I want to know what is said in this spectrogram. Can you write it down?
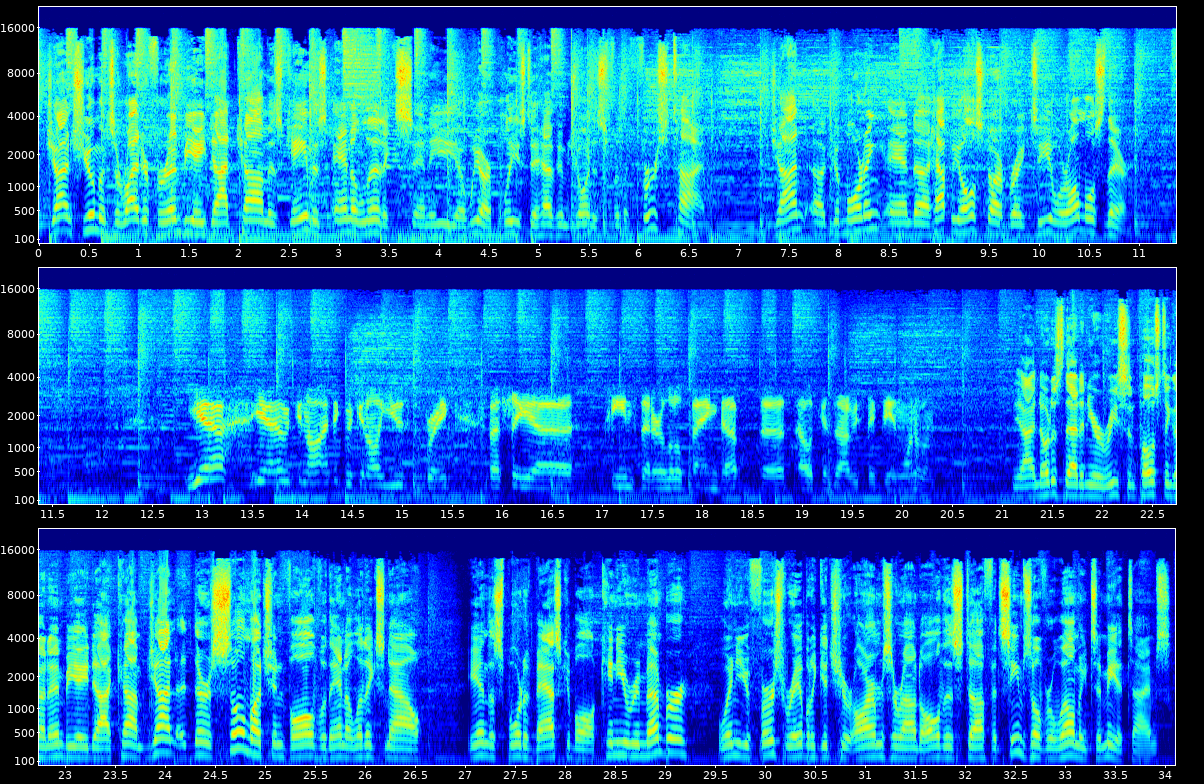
John Schuhmann's a writer for NBA.com. His game is analytics, and he, uh, we are pleased to have him join us for the first time. John, uh, good morning and uh, happy All Star break to you. We're almost there. Yeah, yeah, we can all. I think we can all use the break, especially uh, teams that are a little banged up. The Pelicans, obviously, being one of them. Yeah, I noticed that in your recent posting on NBA.com. John, there's so much involved with analytics now in the sport of basketball. Can you remember when you first were able to get your arms around all this stuff? It seems overwhelming to me at times.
